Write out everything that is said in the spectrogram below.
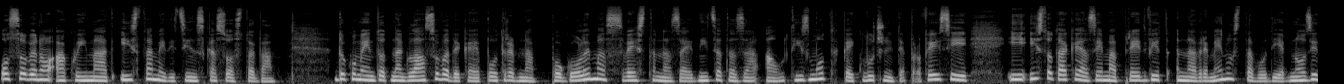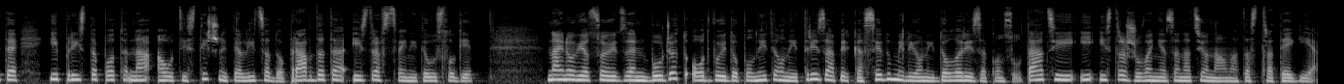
особено ако имаат иста медицинска состојба. Документот нагласува дека е потребна поголема свест на заедницата за аутизмот кај клучните професии и исто така ја зема предвид на временоста во диагнозите и пристапот на аутистичните лица до правдата и здравствените услуги. Најновиот сојузен буџет одвои дополнителни 3,7 милиони долари за консултации и истражување за националната стратегија.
